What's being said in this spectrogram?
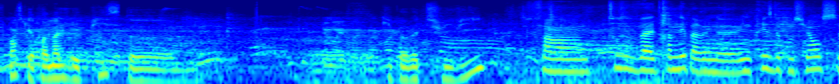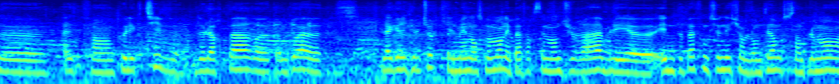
je pense qu'il y a pas mal de pistes euh, qui peuvent être suivies Tout va être amené par une, prise de conscience euh, collective de leur part, euh, comme quoi euh, l'agriculture qu'ils mènent en ce moment n'est pas forcément durable et, ne peut pas fonctionner sur le long terme, tout simplement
